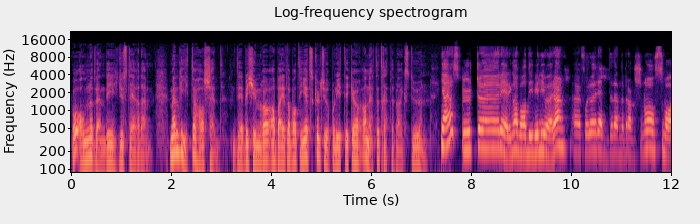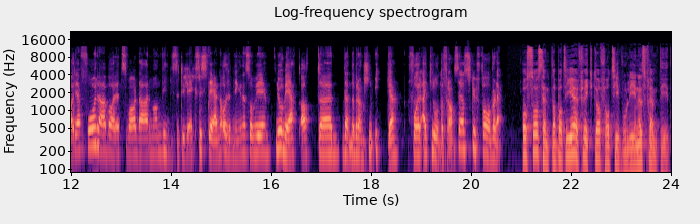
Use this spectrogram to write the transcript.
og om nødvendig justere dem. Men lite har skjedd. Det bekymrer Arbeiderpartiets kulturpolitiker Anette Trettebergstuen. Jeg har spurt eh, regjeringa hva de vil gjøre eh, for å redde denne bransjen. og Svaret jeg får er bare et svar der man viser til de eksisterende ordningene som vi jo vet at eh, denne bransjen ikke får ei krone fra. Så jeg er skuffa over det. Også Senterpartiet frykter for tivolienes fremtid.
